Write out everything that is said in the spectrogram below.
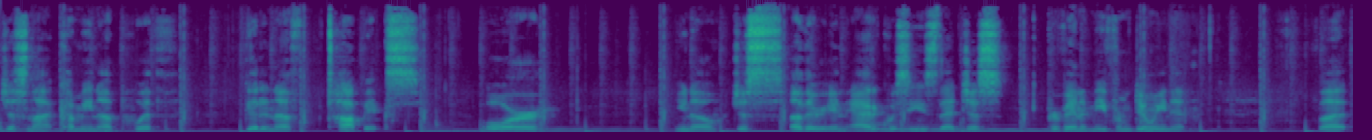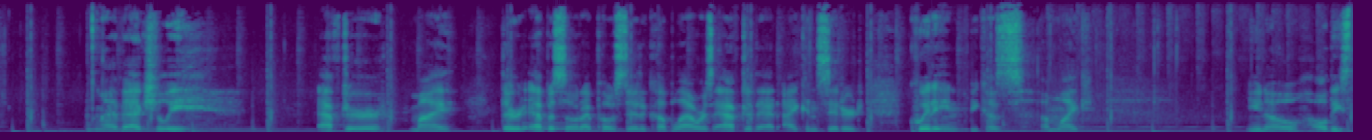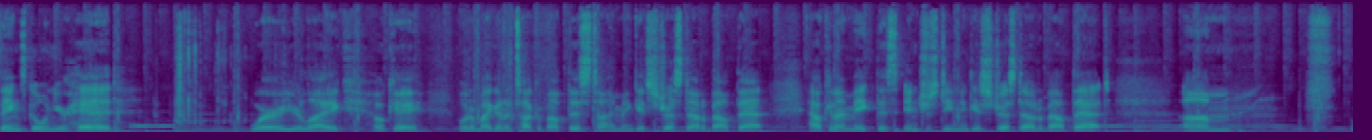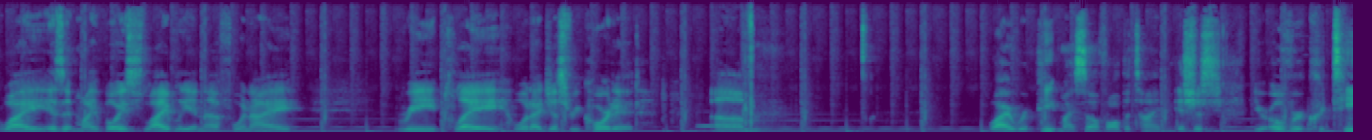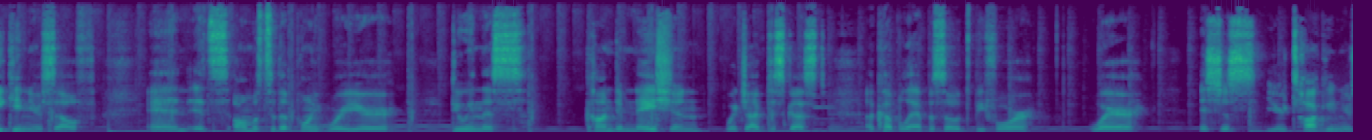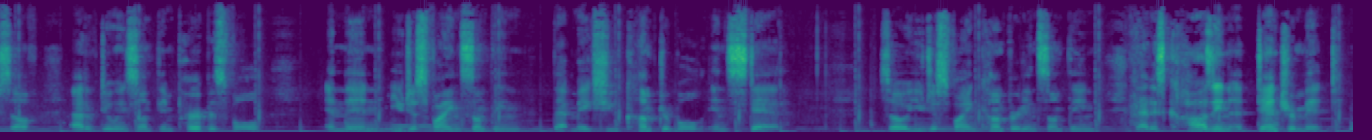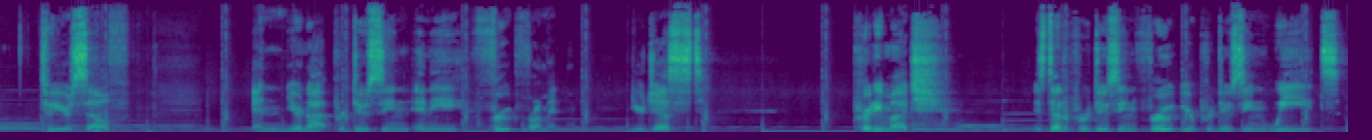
just not coming up with good enough topics, or you know, just other inadequacies that just prevented me from doing it. But I've actually after my third episode I posted a couple hours after that, I considered quitting because I'm like, you know, all these things go in your head where you're like, okay, what am I going to talk about this time and get stressed out about that? How can I make this interesting and get stressed out about that? Um, why isn't my voice lively enough when I replay what I just recorded. Um, why repeat myself all the time? It's just you're over critiquing yourself, and it's almost to the point where you're doing this condemnation, which I've discussed a couple of episodes before, where it's just you're talking yourself out of doing something purposeful and then you just find something that makes you comfortable instead. So you just find comfort in something that is causing a detriment to yourself and you're not producing any fruit from it. You're just pretty much, instead of producing fruit, you're producing weeds.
